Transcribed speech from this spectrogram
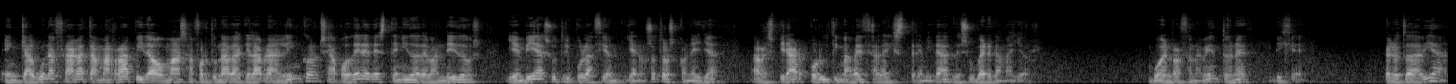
en que alguna fragata más rápida o más afortunada que el Abraham Lincoln se apodere de este nido de bandidos y envíe a su tripulación y a nosotros con ella a respirar por última vez a la extremidad de su verga mayor. Buen razonamiento, Ned, dije, pero todavía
